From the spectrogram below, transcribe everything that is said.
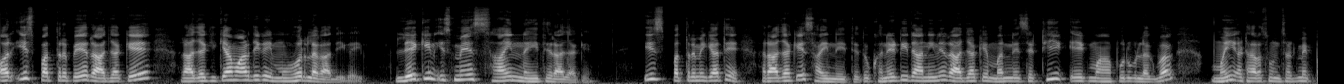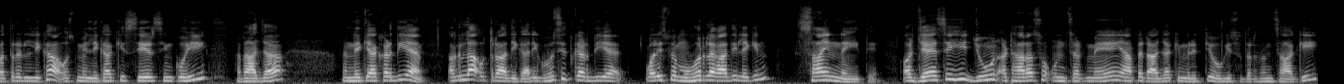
और इस पत्र पे राजा के, राजा की क्या मार दी गई? मोहर लगा दी गई। लेकिन इसमें साइन नहीं थे राजा के। इस पत्र में क्या थे? राजा के साइन नहीं थे। तो खनेटी रानी ने राजा के मरने से ठीक एक माह पूर्व लगभग मई अठारह सौ उनसठ में एक पत्र लिखा। उसमें लिखा कि शेर सिंह को ही राजा ने क्या कर दिया है? अगला उत्तराधिकारी घोषित कर दिया है। और इस पर मोहर लगा दी, लेकिन साइन नहीं थे। और जैसे ही जून अठारह सौ उनसठ में यहाँ पे राजा की मृत्यु होगी सुदर्शन शाह की,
